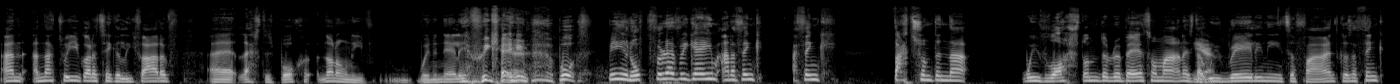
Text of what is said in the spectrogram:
and and that's where you've got to take a leaf out of uh, Leicester's book. Not only winning nearly every game, but being up for every game. And I think I think that's something that we've lost under Roberto Martinez that Yeah. we really need to find because I think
